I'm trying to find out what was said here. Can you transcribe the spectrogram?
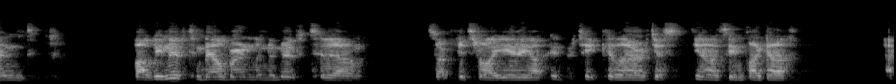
and but we moved to Melbourne and we moved to um, sort of Fitzroy area in particular. Just you know, it seemed like a a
